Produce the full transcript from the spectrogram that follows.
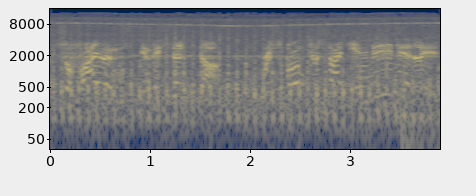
Reports of violence in the sector. Respond to site immediately.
